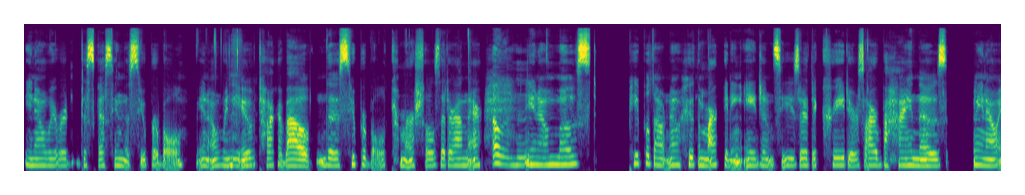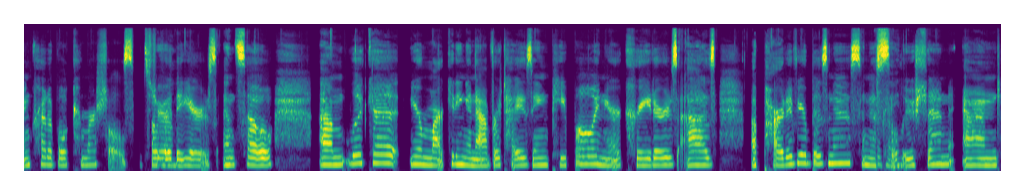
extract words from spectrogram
you know, we were discussing the Super Bowl. You know, when you mm-hmm. talk about the Super Bowl commercials that are on there, oh, mm-hmm. you know, most people don't know who the marketing agencies or the creators are behind those, you know, incredible commercials it's over true. the years. And so, um, look at your marketing and advertising people and your creators as a part of your business and a okay. solution. And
